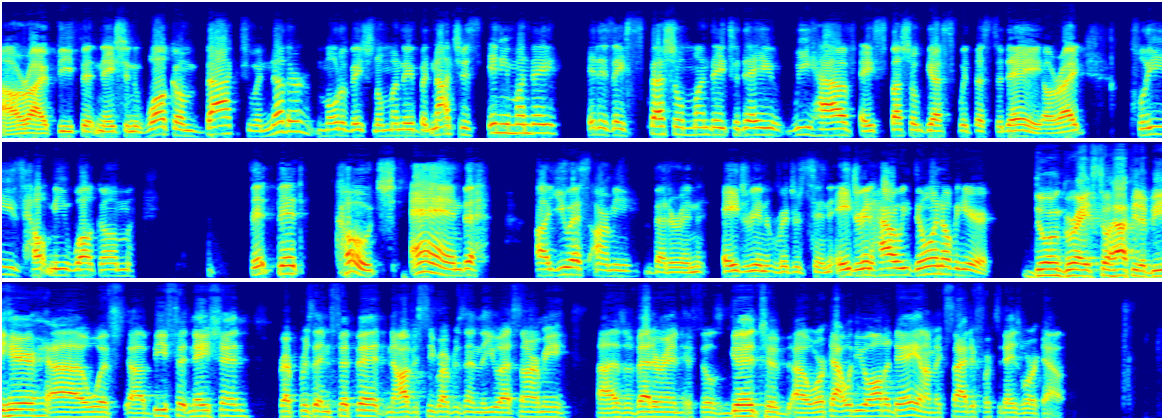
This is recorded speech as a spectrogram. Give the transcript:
All right, BFit Nation, welcome back to another Motivational Monday, but not just any Monday. It is a special Monday today. We have a special guest with us today, all right? Please help me welcome Fitbit coach and a U.S. Army veteran, Adrian Richardson. Adrian, how are we doing over here? Doing great. So happy to be here uh, with uh, BFit Nation, representing Fitbit, and obviously representing the U.S. Army. Uh, as a veteran, it feels good to uh, work out with you all today, and I'm excited for today's workout.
